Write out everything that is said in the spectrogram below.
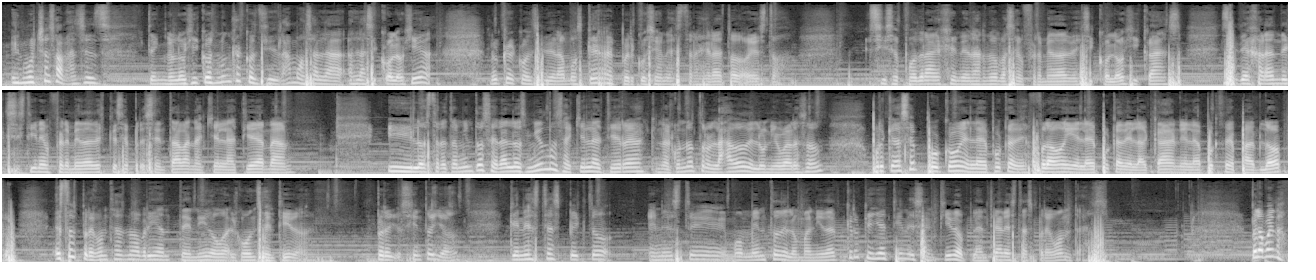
En muchos avances tecnológicos nunca consideramos a la, a la psicología, nunca consideramos qué repercusiones traerá todo esto si se podrán generar nuevas enfermedades psicológicas, si dejarán de existir enfermedades que se presentaban aquí en la Tierra. Y los tratamientos serán los mismos aquí en la Tierra que en algún otro lado del universo. Porque hace poco, en la época de Freud, en la época de Lacan, en la época de Pavlov, estas preguntas no habrían tenido algún sentido. Pero yo siento yo que en este aspecto, en este momento de la humanidad, creo que ya tiene sentido plantear estas preguntas. Pero bueno,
